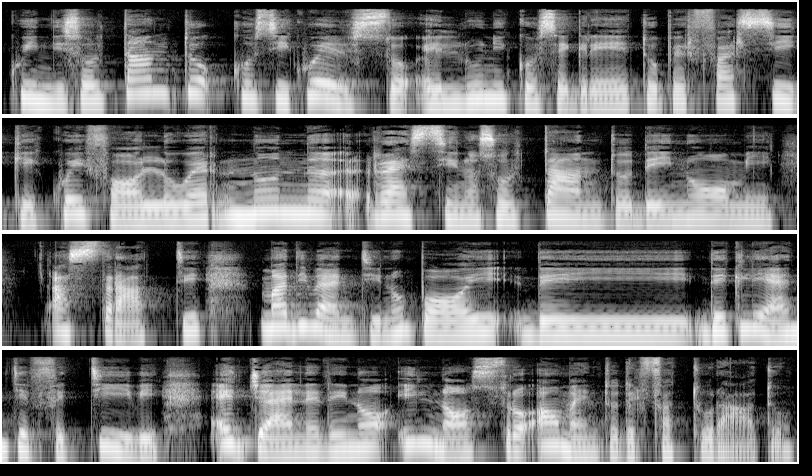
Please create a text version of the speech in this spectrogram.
Quindi soltanto così questo è l'unico segreto per far sì che quei follower non restino soltanto dei nomi astratti, ma diventino poi dei, dei, clienti effettivi e generino il nostro aumento del fatturato.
